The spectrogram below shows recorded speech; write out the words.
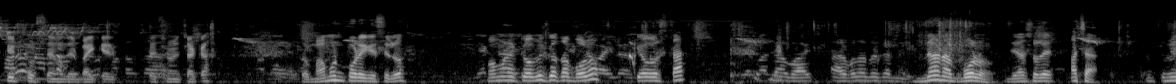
স্পিড করছে আমাদের বাইকের পেছনের চাকা। তো মামুন পড়ে গেছিল। মামুন একটু অভিজ্ঞতা বলো কি অবস্থা? না ভাই আর বলা দরকার নেই। না না বলো যে আসলে আচ্ছা তুমি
